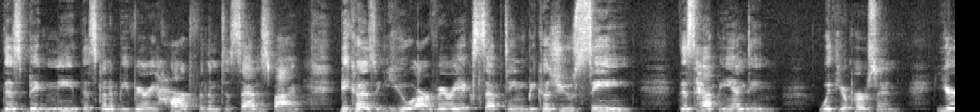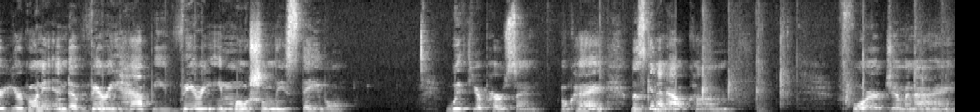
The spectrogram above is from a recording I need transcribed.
this big need that's going to be very hard for them to satisfy because you are very accepting because you see this happy ending with your person. You're, you're going to end up very happy, very emotionally stable with your person. Okay, let's get an outcome for Gemini.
